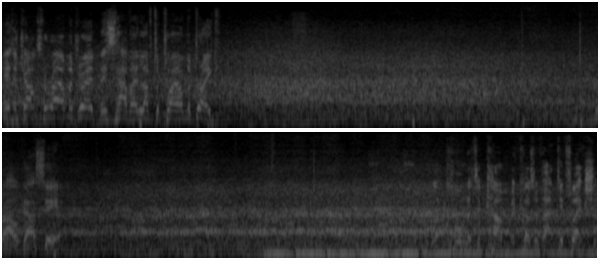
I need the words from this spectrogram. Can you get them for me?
Here's a chance for Real Madrid. This is how they love to play on the break. Raul Garcia. Well, a corner to come because of that deflection.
